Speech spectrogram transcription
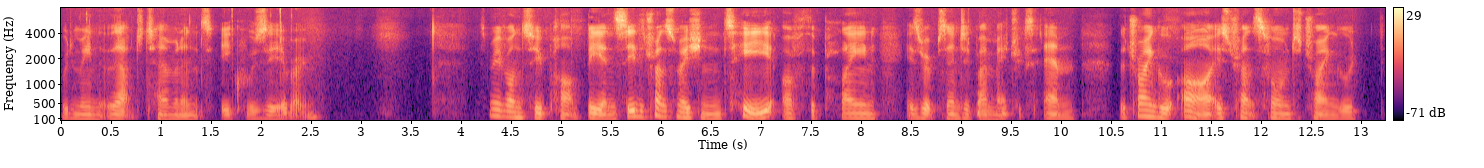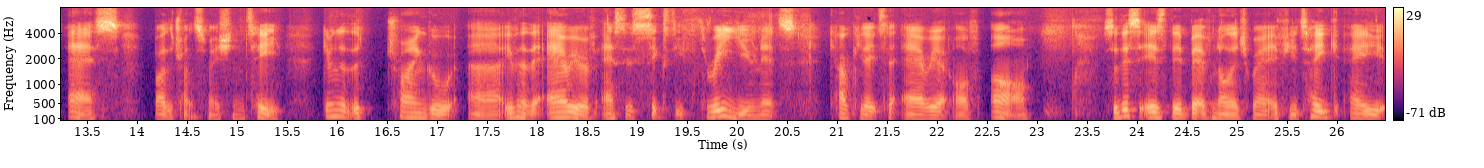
would mean that that determinant equals 0. Let's move on to part B and C. The transformation T of the plane is represented by matrix M. The triangle R is transformed to triangle S by the transformation T. Given that the triangle, uh, even that the area of S is 63 units, calculates the area of R. So this is the bit of knowledge where if you take a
